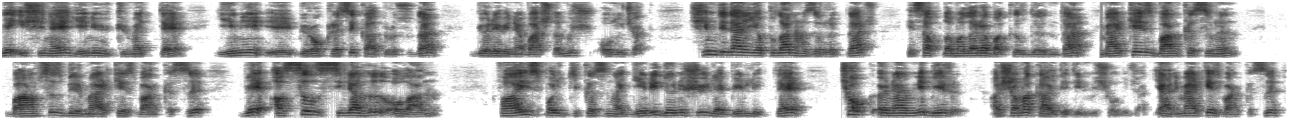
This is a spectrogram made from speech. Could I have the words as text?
ve işine yeni hükümette yeni e, bürokrasi kadrosu da görevine başlamış olacak. Şimdiden yapılan hazırlıklar hesaplamalara bakıldığında Merkez Bankası'nın bağımsız bir merkez bankası ve asıl silahı olan faiz politikasına geri dönüşüyle birlikte çok önemli bir aşama kaydedilmiş olacak. Yani Merkez Bankası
